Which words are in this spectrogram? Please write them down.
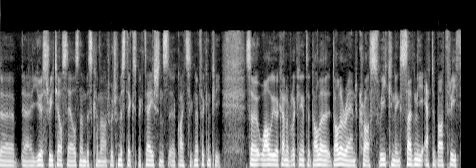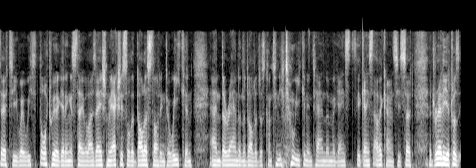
uh, uh, U.S. retail sales numbers come out, which missed expectations uh, quite significantly. So while we were kind of looking at the dollar dollar rand cross weakening, suddenly at about 3:30, where we thought we were getting a stabilization, we actually saw the dollar starting to weaken, and the rand and the dollar just continued to weaken in tandem against against other currencies. So it, it really it was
